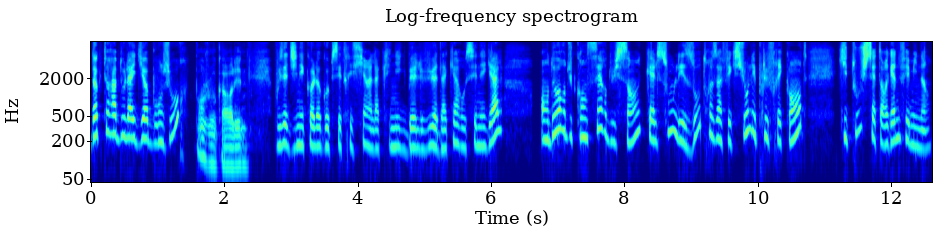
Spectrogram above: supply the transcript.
Docteur Abdoulaye Diop, bonjour. Bonjour Caroline. Vous êtes gynécologue obstétricien à la clinique Bellevue à Dakar au Sénégal. En dehors du cancer du sein, quelles sont les autres affections les plus fréquentes qui touchent cet organe féminin?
